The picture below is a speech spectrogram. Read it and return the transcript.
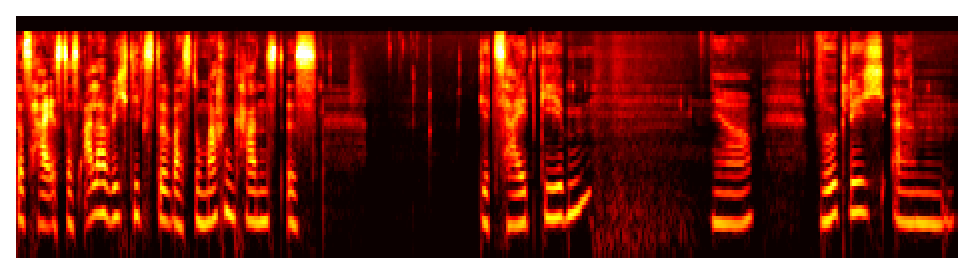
Das heißt, das Allerwichtigste, was du machen kannst, ist dir Zeit geben. Ja, wirklich ähm,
